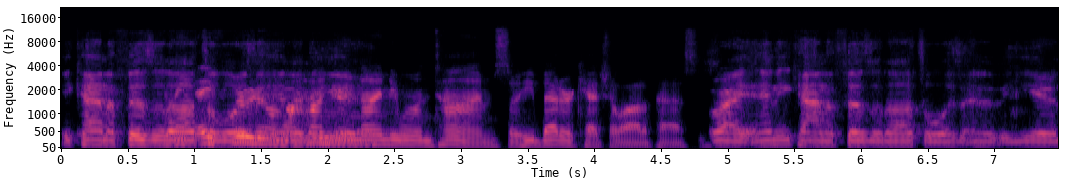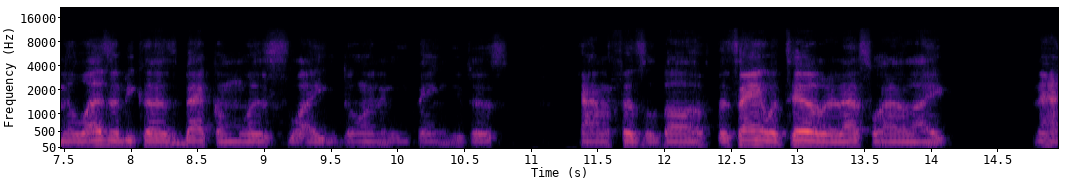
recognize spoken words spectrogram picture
he kind of fizzled I mean, off towards the end of the year. 191 times, so he better catch a lot of passes. Right, and he kind of fizzled off towards the end of the year, and it wasn't because Beckham was like doing anything. He just kind of fizzled off. The same with Taylor. That's why, I like, nah.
